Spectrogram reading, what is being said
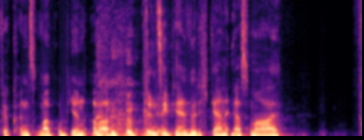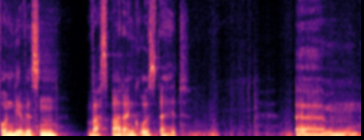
wir können es mal probieren, aber okay. prinzipiell würde ich gerne erstmal von dir wissen, was war dein größter Hit? Ähm,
